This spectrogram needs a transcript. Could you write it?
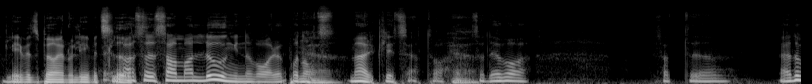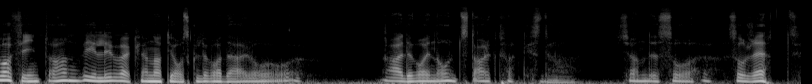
Livets början och livets slut. alltså samma lugn var det på något Ja. märkligt sätt. Va? Ja. Så det var, så att, eh, ja, det var fint och han ville ju verkligen att jag skulle vara där och, ja, det var enormt starkt faktiskt. Mm. Kändes så, så rätt.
